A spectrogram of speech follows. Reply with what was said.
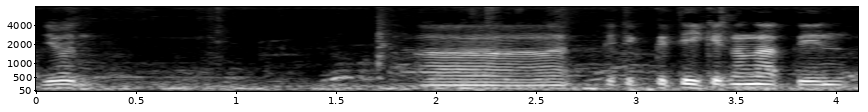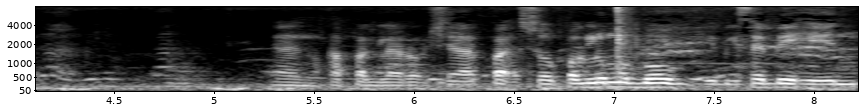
Yun. Ah, pitik-pitikin na natin. Yan, makapaglaro siya. Pa, so pag lumubog, ibig sabihin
